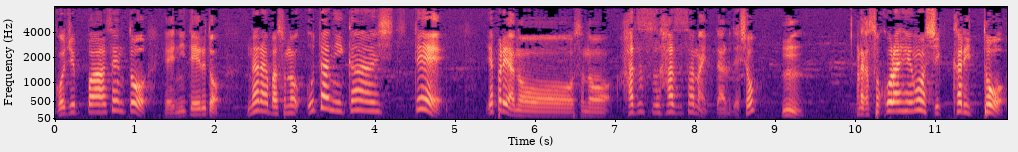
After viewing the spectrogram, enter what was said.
50%似ていると。ならば、その歌に関して、やっぱりあのその、外す外さないってあるでしょ？うん。だからそこら辺をしっかりと、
